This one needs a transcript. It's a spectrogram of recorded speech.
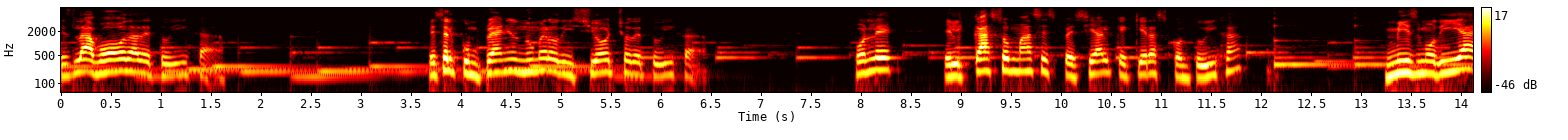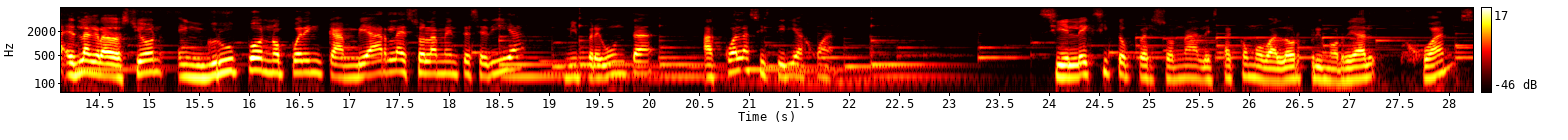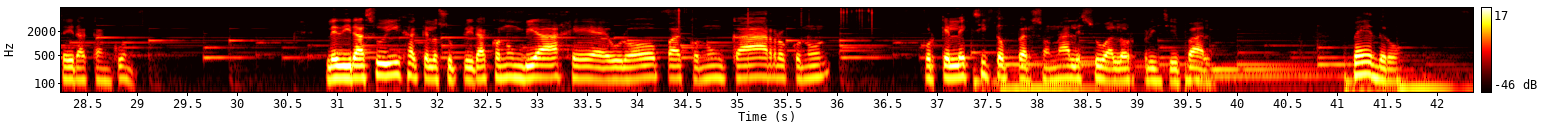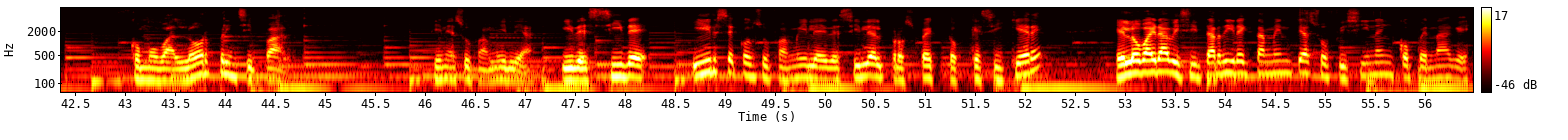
Es la boda de tu hija. Es el cumpleaños número 18 de tu hija. Ponle el caso más especial que quieras con tu hija. Mismo día, es la graduación en grupo, no pueden cambiarla, es solamente ese día. Mi pregunta, ¿a cuál asistiría Juan? Si el éxito personal está como valor primordial, Juan se irá a Cancún. Le dirá a su hija que lo suplirá con un viaje a Europa, con un carro, con un... porque el éxito personal es su valor principal. Pedro, como valor principal, tiene a su familia y decide irse con su familia y decirle al prospecto que si quiere, él lo va a ir a visitar directamente a su oficina en Copenhague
